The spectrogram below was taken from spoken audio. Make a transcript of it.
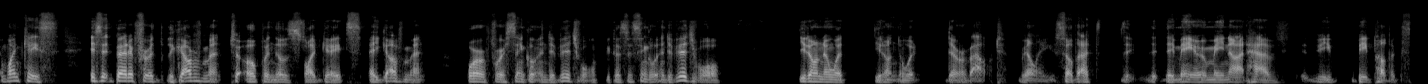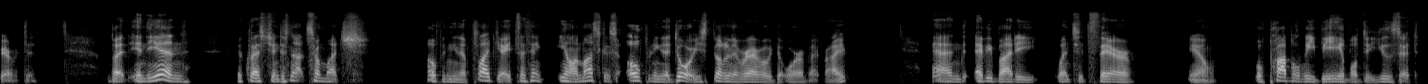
in one case, is it better for the government to open those floodgates, a government, or for a single individual? Because a single individual, you don't know what you don't know what they're about really. So that they may or may not have be be public spirited. But in the end, the question is not so much opening the floodgates. I think Elon Musk is opening the door. He's building the railroad to orbit, right? And everybody, once it's there, you know, will probably be able to use it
